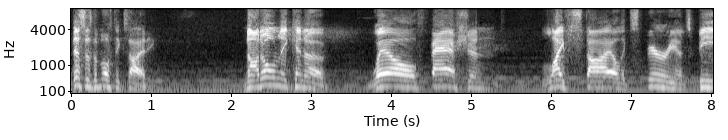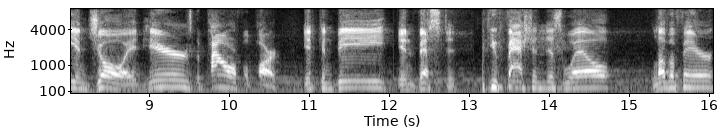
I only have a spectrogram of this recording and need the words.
This is the most exciting. Not only can a well fashioned lifestyle experience be enjoyed, here's the powerful part it can be invested. If you fashion this well, love affair,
